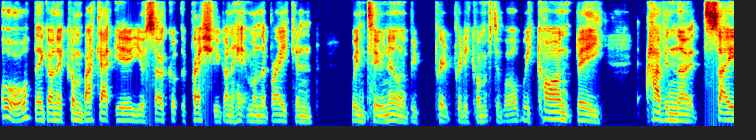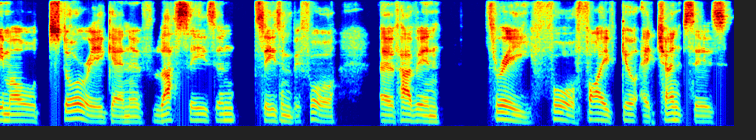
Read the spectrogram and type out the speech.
or they're going to come back at you. You'll soak up the pressure. You're going to hit them on the break and win 2 0. It'll be pretty, pretty comfortable. We can't be having the same old story again of last season, season before, of having three, four, five gilt edge chances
